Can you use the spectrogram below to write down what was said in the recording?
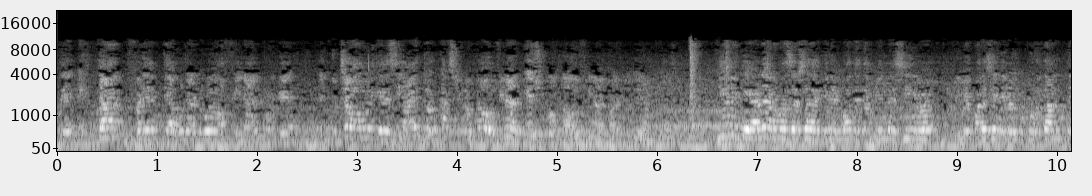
de estar frente a una nueva final. Porque escuchaba hoy que decía, esto es casi un octavo final, es un octavo final para estudiantes. Tiene que ganar más allá de que el empate también le sirve, y me parece que lo importante,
